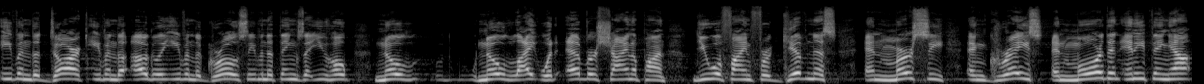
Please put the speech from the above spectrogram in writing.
even the dark, even the ugly, even the gross, even the things that you hope no no light would ever shine upon. You will find forgiveness and mercy and grace, and more than anything else,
